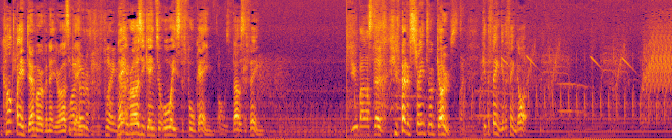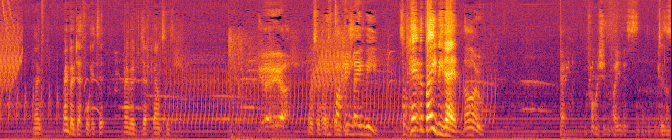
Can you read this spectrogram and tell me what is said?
you can't play a demo of a Net Yaroze game. I don't remember playing Net that. Games are always the full game. Always That was the thing. You bastard! You ran him straight into a ghost. Get the thing, get the thing, go up. No. Rainbow Death will hit it. Rainbow Death bounces. Yeah! Also hurts fucking baby! Stop hitting the baby then! No! Okay, we probably shouldn't play this. This is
